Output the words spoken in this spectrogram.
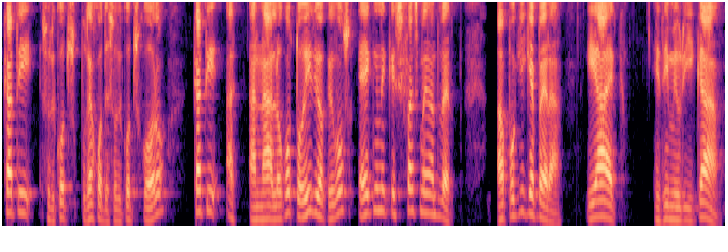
κάτι στο δικό τους, που δέχονται στο δικό τους χώρο, κάτι ανάλογο, το ίδιο ακριβώς έγινε και στη φάση με την Adverb. Από εκεί και πέρα, η ΑΕΚ δημιουργικά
